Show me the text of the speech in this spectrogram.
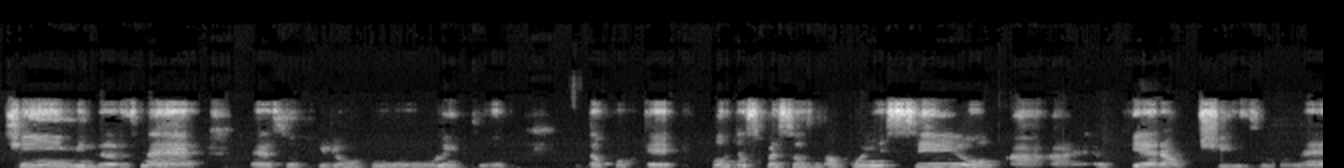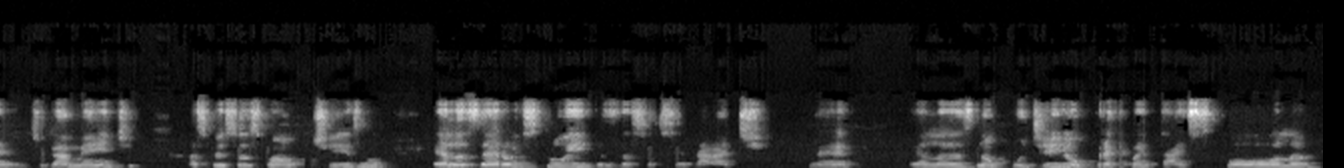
tímidas, né? É, sofriam bullying, tudo. Então, porque muitas pessoas não conheciam a, a, o que era autismo, né? Antigamente, as pessoas com autismo, elas eram excluídas da sociedade, né? Elas não podiam frequentar a escola,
